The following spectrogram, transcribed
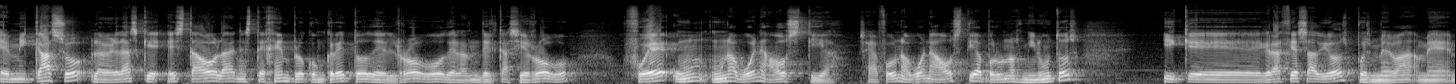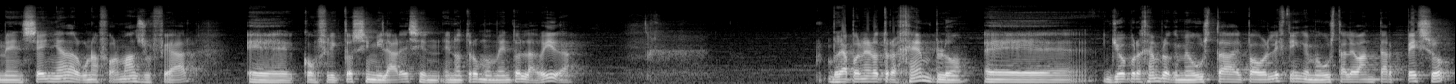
En mi caso, la verdad es que esta ola, en este ejemplo concreto del robo, del, casi robo, fue una buena hostia. O sea, fue una buena hostia por unos minutos y que gracias a Dios pues me, me, enseña de alguna forma a surfear eh, conflictos similares en, otro momento en la vida. Voy a poner otro ejemplo. Eh, yo, por ejemplo, que me gusta el powerlifting, que me gusta levantar peso,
